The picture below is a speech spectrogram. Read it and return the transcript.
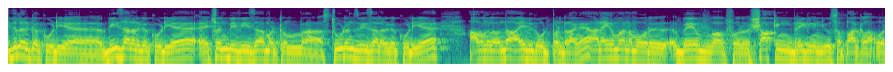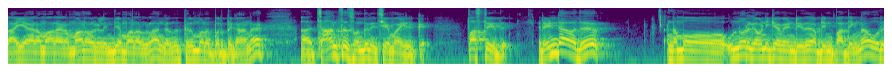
இதில் இருக்கக்கூடிய வீசாவில் இருக்கக்கூடிய ஹெச் ஒன் பி விசா மற்றும் ஸ்டூடெண்ட்ஸ் வீசாவில் இருக்கக்கூடிய அவங்கள வந்து ஆய்வுக்கு உட்பண்றாங்க அநேகமாக நம்ம ஒரு வேவ் ஆஃப் ஒரு ஷாக்கிங் பிரேக்கிங் நியூஸை பார்க்கலாம். ஒரு ஐயாயிரம் ஆறாயிரம் மாணவர்கள் இந்திய மாணவர்கள் அங்கேருந்து திரும்ப அனுப்புறதுக்கான சான்சஸ் வந்து நிச்சயமாக இருக்குது ஃபஸ்ட்டு இது. ரெண்டாவது நம்ம இன்னொரு கவனிக்க வேண்டியது அப்படின்னு பார்த்தீங்கன்னா ஒரு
